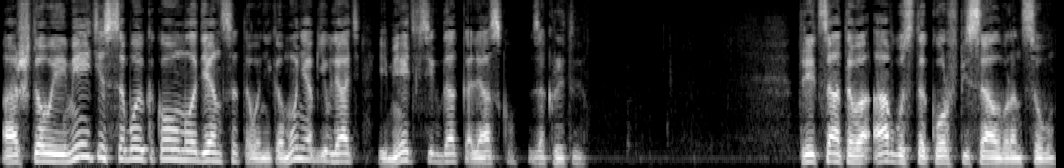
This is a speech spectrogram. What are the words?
а что вы имеете с собой какого младенца, того никому не объявлять, иметь всегда коляску закрытую. 30 августа Корф писал Воронцову.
